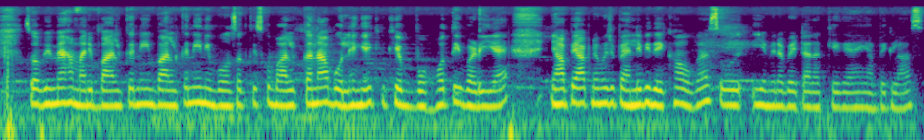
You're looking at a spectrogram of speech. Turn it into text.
सो so अभी मैं हमारी बालकनी बालकनी नहीं बोल सकती, इसको बालकना बोलेंगे, क्योंकि बहुत ही बड़ी है। यहाँ पर आपने मुझे पहले भी देखा होगा। सो so ये मेरा बेटा रखे गया है यहाँ पर ग्लास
